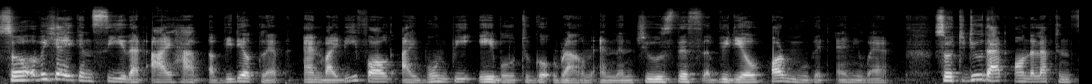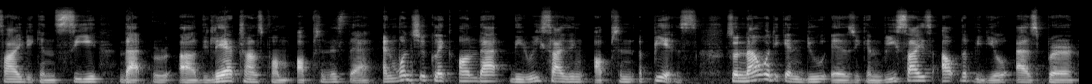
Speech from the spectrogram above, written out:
So over here you can see that I have a video clip and by default I won't be able to go around and then choose this video or move it anywhere. So to do that on the left hand side you can see that uh, the layer transform option is there and once you click on that the resizing option appears. So now what you can do is you can resize out the video as per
